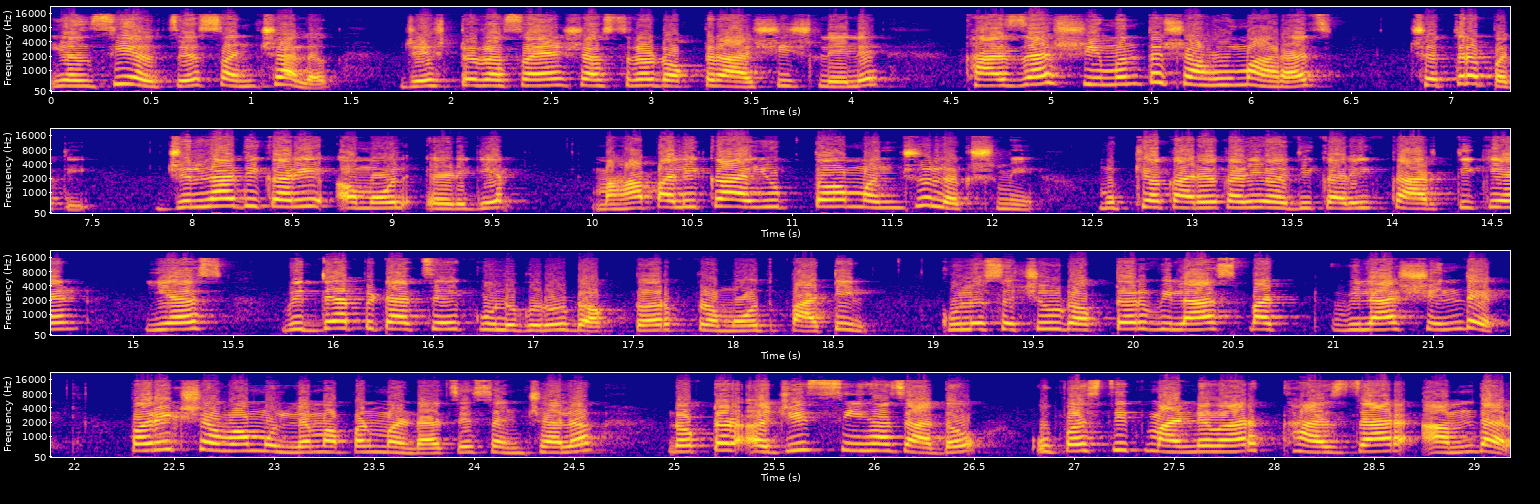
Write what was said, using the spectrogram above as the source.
एन सी एलचे संचालक ज्येष्ठ रसायनशास्त्र डॉक्टर आशिष लेले खासदार श्रीमंत शाहू महाराज छत्रपती जिल्हाधिकारी अमोल एडगे महापालिका आयुक्त मंजू लक्ष्मी मुख्य कार्यकारी अधिकारी कार्तिकेयन यस विद्यापीठाचे कुलगुरू डॉक्टर प्रमोद पाटील कुलसचिव डॉक्टर विलास पाट विलास शिंदे परीक्षा व मूल्यमापन मंडळाचे संचालक डॉक्टर अजित सिंह जाधव उपस्थित मान्यवर खासदार आमदार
